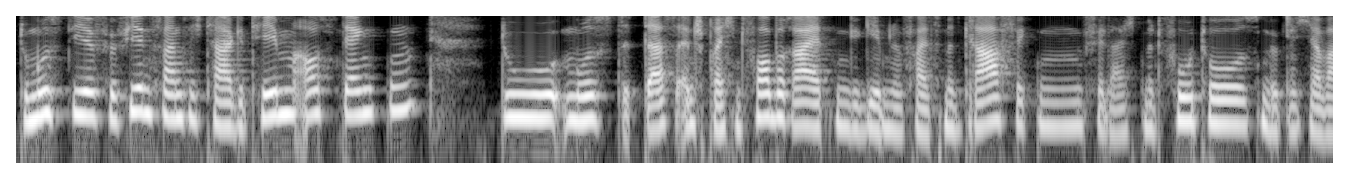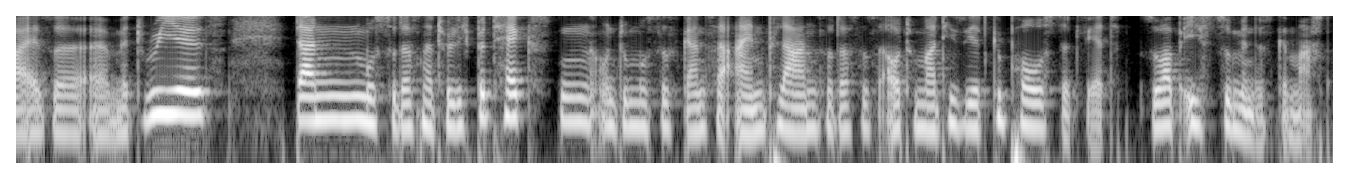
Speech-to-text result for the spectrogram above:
Du musst dir für 24 Tage Themen ausdenken Du musst das entsprechend vorbereiten, gegebenenfalls mit Grafiken, vielleicht mit Fotos, möglicherweise äh, mit Reels. Dann musst du das natürlich betexten und du musst das Ganze einplanen, sodass es automatisiert gepostet wird. So habe ich es zumindest gemacht.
